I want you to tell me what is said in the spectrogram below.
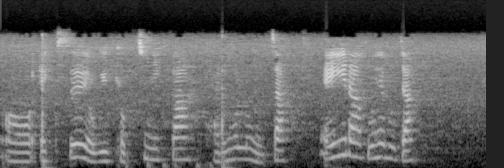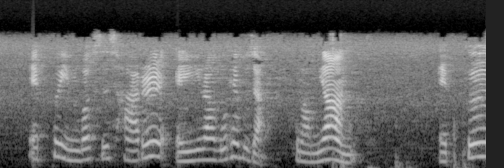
어, x 여기 겹치니까 다른 걸로 놓자. a라고 해보자. f 인버스 4를 a라고 해보자. 그러면 f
